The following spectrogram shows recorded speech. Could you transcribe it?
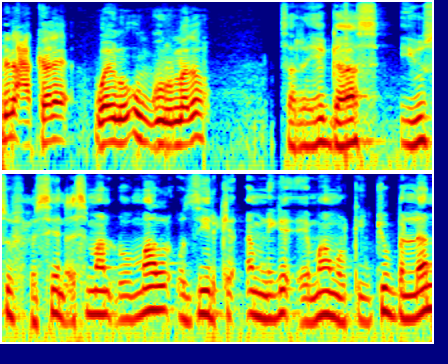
dhinaca kale waa inuu u gurmado yuusuf xuseen cismaan dhuumaal wasiirka amniga ee maamulka jubbaland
